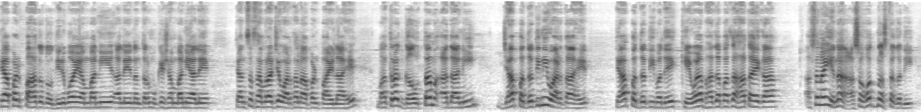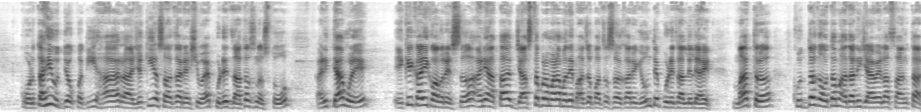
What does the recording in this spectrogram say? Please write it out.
हे आपण पाहत होतो. धीरभाई अंबानी आले नंतर मुकेश अंबानी आले त्यांचं साम्राज्य वाढताना आपण पाहिलं आहे. मात्र गौतम अदानी ज्या पद्धतीने वाढता आहेत त्या पद्धतीमध्ये केवळ भाजपाचा हात आहे का? असं नाही आहे ना असं होत नसतं कधी. कोणताही उद्योगपती हा राजकीय सहकार्याशिवाय पुढे जातच नसतो आणि त्यामुळे एकेकाळी काँग्रेसचं आणि आता जास्त प्रमाणामध्ये भाजपाचं सहकार्य घेऊन ते पुढे चाललेले आहेत. मात्र खुद्द गौतम अदानी ज्यावेळेला सांगतात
